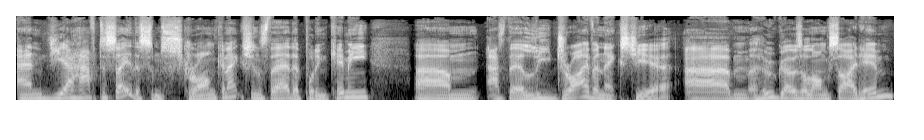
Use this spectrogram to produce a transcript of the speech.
And you have to say there's some strong connections there. They're putting Kimi um, as their lead driver next year. Um, who goes alongside him,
